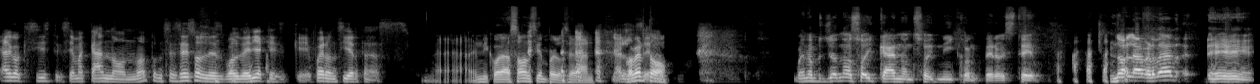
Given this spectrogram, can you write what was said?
algo que existe que se llama canon, ¿no? Entonces eso les volvería que, que fueron ciertas. Ah, en mi corazón siempre lo serán. Roberto. Bueno, pues yo no soy Canon, soy Nikon, pero este, no, la verdad, eh,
